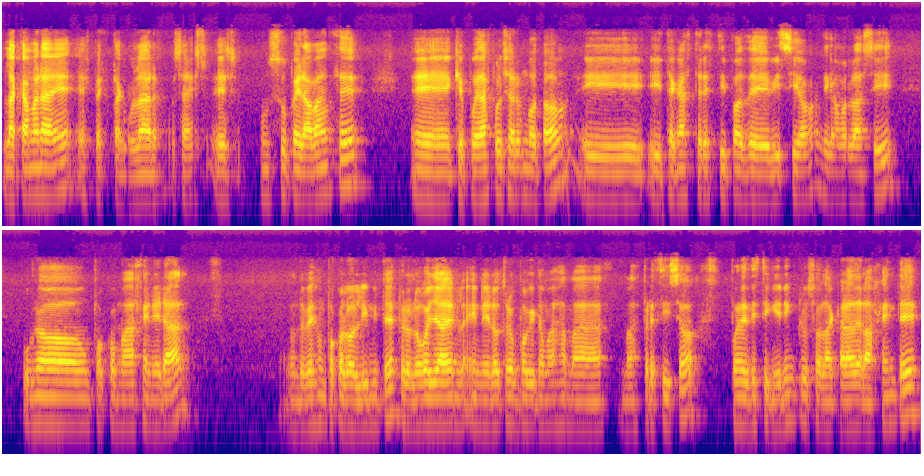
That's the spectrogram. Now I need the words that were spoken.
La cámara es espectacular, o sea, es, es un súper avance eh, que puedas pulsar un botón y, y tengas tres tipos de visión, digámoslo así. Uno un poco más general, donde ves un poco los límites, pero luego ya en, en el otro un poquito más, más, más preciso, puedes distinguir incluso la cara de la gente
